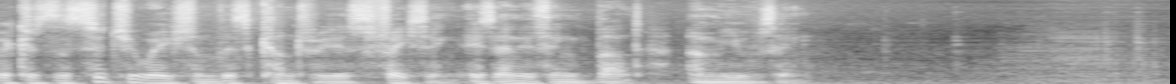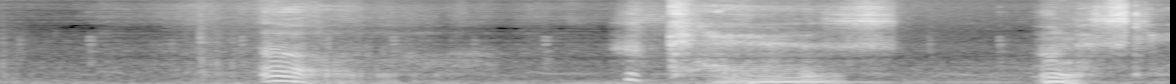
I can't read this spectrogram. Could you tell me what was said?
Because the situation this country is facing is anything but amusing. Oh, who cares? Honestly.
